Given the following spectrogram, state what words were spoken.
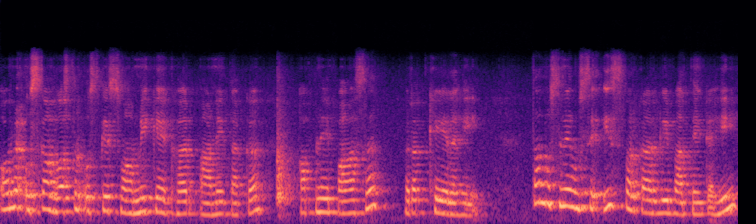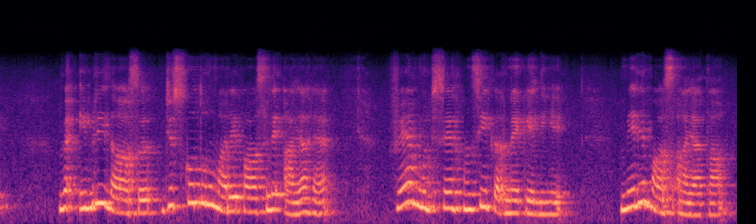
और मैं उसका वस्त्र उसके स्वामी के घर आने तक अपने पास रखे रही। तब उसने उससे इस प्रकार की बातें कही वह इबरी दास, जिसको तू हमारे पास ले आया है, वह मुझसे हँसी करने के लिए मेरे पास आया था।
